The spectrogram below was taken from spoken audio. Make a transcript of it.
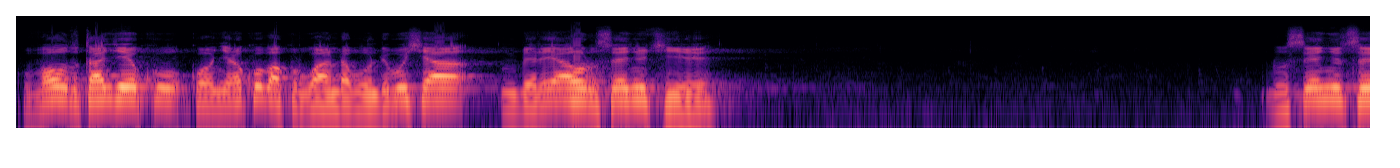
kuva aho dutangiye kongera kubaka u rwanda bundi bushya mbere y'aho rusenyukiye rusenyutse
